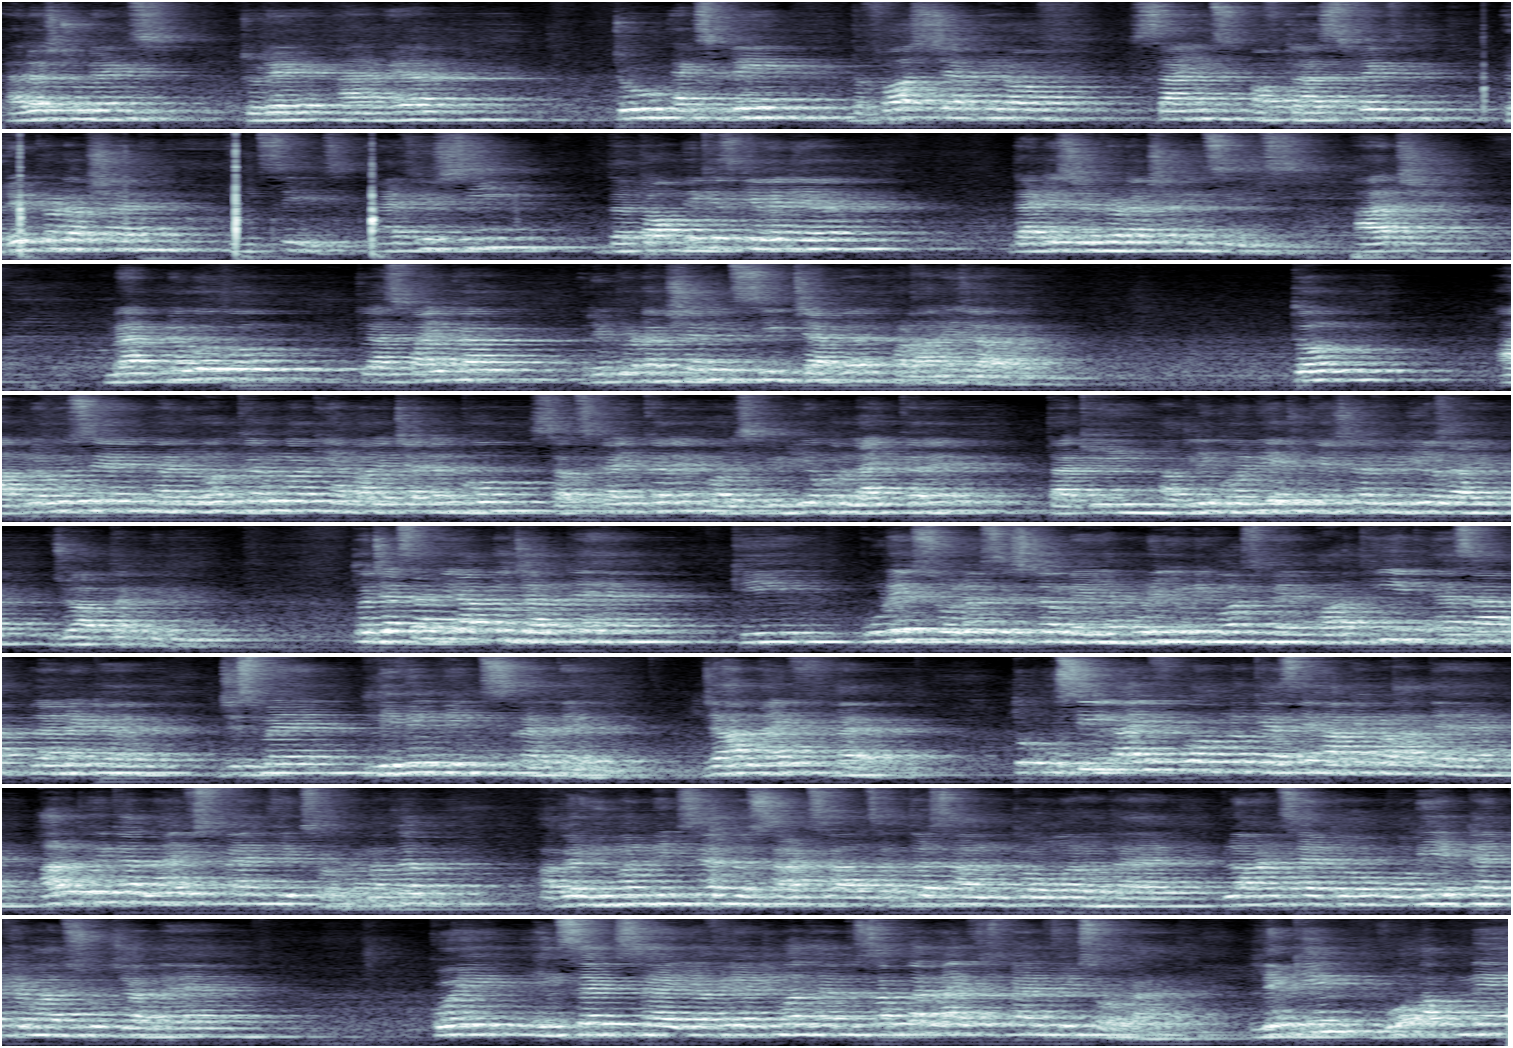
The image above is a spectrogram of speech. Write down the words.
Hello students, today I am here to explain the first chapter of science of class 5th reproduction in seeds. As you see the topic is given here that is reproduction in seeds. आज मैं आप लोगों को class 5 का reproduction in seed chapter पढ़ाने जा रहा हूँ तो आप लोगों से मैं अनुरोध करूँगा कि हमारे चैनल को सब्सक्राइब करें और इस वीडियो को लाइक करें ताकि अगली कोई भी एजुकेशनल वीडियोस आए जो आप तक मिले। तो जैसा कि आप लोग जानते हैं कि पूरे सोलर सिस्टम में या पूरे यूनिवर्स में अर्थ ही एक ऐसा प्लेनेट है जिसमें लिविंग बींग्स रहते हैं, जहाँ लाइफ है। तो उसी लाइफ को हम लोग कैसे आगे बढ़ाते हैं? हर कोई का लाइफ स्पैन फिक्स होता है। मतलब अगर ह्यूमन बींग्स है तो 60 साल 70 साल का उम्र होता है। प्लांट्स है तो वो भी एक टाइम के बाद सूख जाते हैं। कोई इंसेक्ट्स है या फिर एनिमल है तो सबका लाइफ स्पैन फिक्स होता है। लेकिन वो अपने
